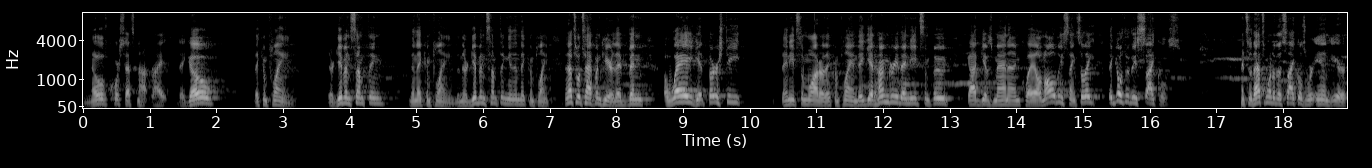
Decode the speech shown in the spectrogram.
No, of course that's not right. They go, they complain. They're given something, then they complain. Then they're given something, and then they complain. And that's what's happened here. They've been away, get thirsty, they need some water, they complain. They get hungry, they need some food. God gives manna and quail and all these things. So they, they go through these cycles. And so that's one of the cycles we're in here.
